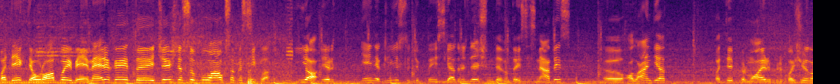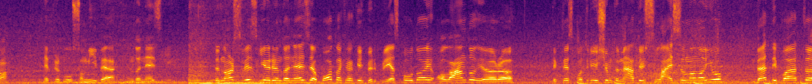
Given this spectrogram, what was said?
pateikti Europai bei Amerikai, tai čia iš tiesų buvo aukso kasykla. Jo, ir jei neklystu, tik tais 49 metais e, Olandija pati pirmoji ir pripažino nepriklausomybę Indonezijai. Tai nors visgi ir Indonezija buvo tokia kaip ir priespaudoj Olandų ir e, tik tais po 300 metų išsilaisvino nuo jų, bet taip pat e,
